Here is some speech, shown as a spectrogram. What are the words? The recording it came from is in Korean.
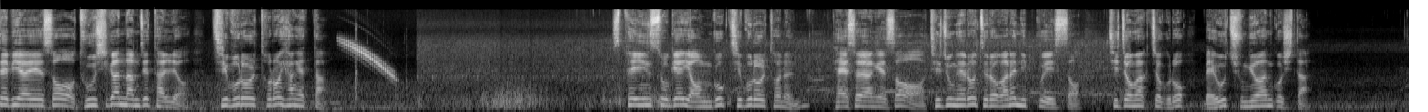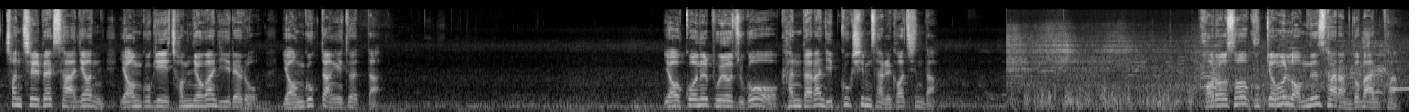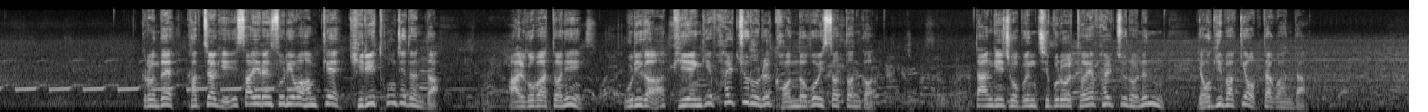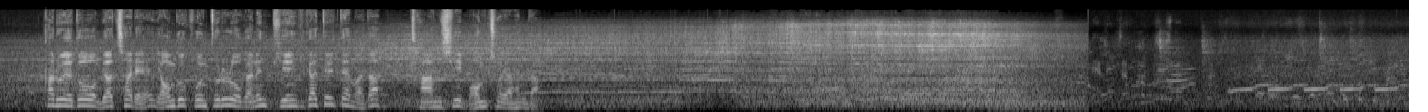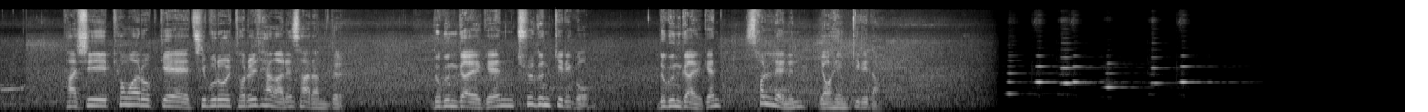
세비야에서 2시간 남짓 달려 지브롤터로 향했다. 스페인 속의 영국 지브롤터는 대서양에서 지중해로 들어가는 입구에 있어 지정학적으로 매우 중요한 곳이다. 1704년 영국이 점령한 이래로 영국 땅이 됐다. 여권을 보여주고 간단한 입국 심사를 거친다. 걸어서 국경을 넘는 사람도 많다. 그런데 갑자기 사이렌 소리와 함께 길이 통제된다. 알고 봤더니 우리가 비행기 활주로를 건너고 있었던 것. 땅이 좁은 지브롤터의 활주로는 여기밖에 없다고 한다. 하루에도 몇 차례 영국 본토를 오가는 비행기가 뜰 때마다 잠시 멈춰야 한다. 다시 평화롭게 지브롤터를 향하는 사람들. 누군가에겐 출근길이고 누군가에겐 설레는 여행길이다.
